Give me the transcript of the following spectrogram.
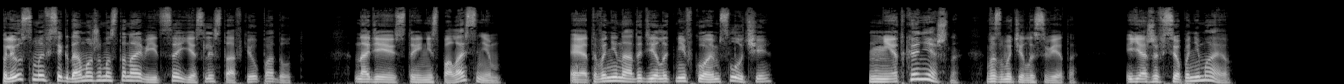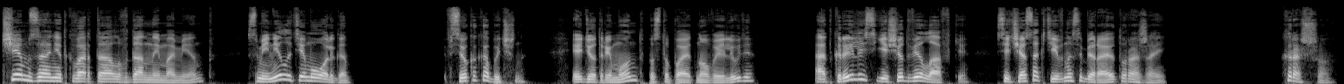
Плюс мы всегда можем остановиться, если ставки упадут. Надеюсь, ты не спала с ним? Этого не надо делать ни в коем случае. Нет, конечно, возмутилась Света. Я же все понимаю. Чем занят квартал в данный момент? Сменила тему Ольга. Все как обычно. Идет ремонт, поступают новые люди. Открылись еще две лавки. Сейчас активно собирают урожай. Хорошо,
